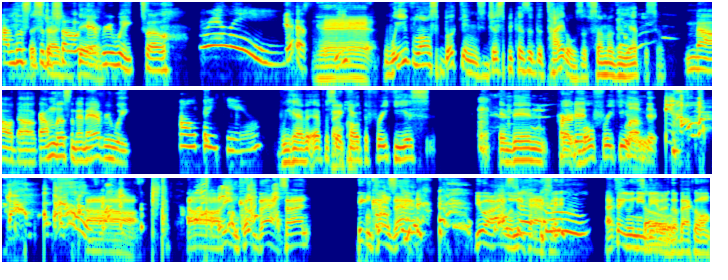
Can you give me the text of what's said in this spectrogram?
I listen let's to the show there. every week. So Really? yes, Yeah. We've lost bookings just because of the titles of some of the episodes. no, dog. I'm listening every week. Oh, thank you. We have an episode Thank you. called The Freakiest, and then Heard like it, Mo Freaky. Loved it. Oh my God. Pastor Oh, Cross White. oh, he can come back, son. He can come back. You all right with me, Pastor? approved. I think we need to be able to go back on,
